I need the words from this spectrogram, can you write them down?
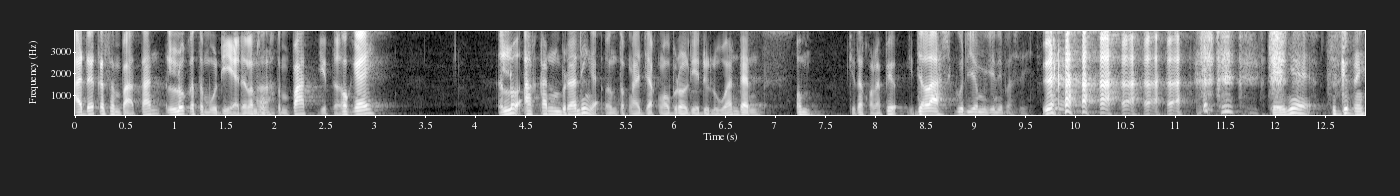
ada kesempatan lo ketemu dia dalam satu tempat gitu. Oke, Lo akan berani gak untuk ngajak ngobrol dia duluan dan om kita collab yuk. Gitu. jelas gue diam begini pasti. Kayaknya segen nih.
